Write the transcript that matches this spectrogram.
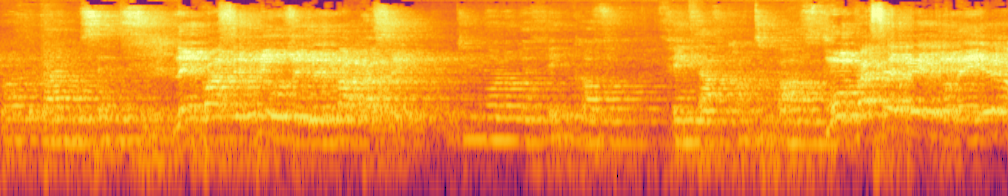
But the Bible says, Ne pensez plus aux événements passés. do no longer think of things that have come to pass? Mon passé peut être meilleur,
